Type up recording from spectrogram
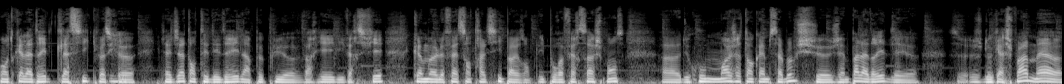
ou en tout cas la drill classique parce que il a déjà tenté des drills un peu plus euh, variés et diversifiés comme euh, le fait Central C par exemple. Il pourrait faire ça je pense. Euh, du coup moi j'attends quand même cet album. Je- J'aime pas la drill, et, euh, je le cache pas, mais euh,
